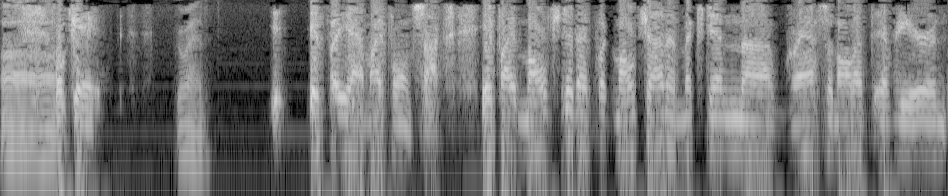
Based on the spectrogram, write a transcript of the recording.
Uh, Okay. Go ahead. If I, yeah, my phone sucks. If I mulched it, I put mulch on and mixed in uh, grass and all that every year and,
